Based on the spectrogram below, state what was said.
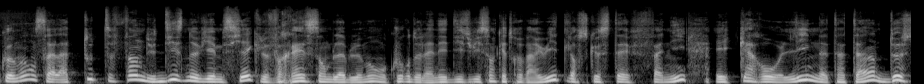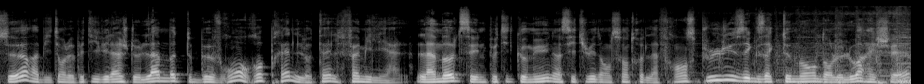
Commence à la toute fin du 19e siècle, vraisemblablement au cours de l'année 1888, lorsque Stéphanie et Caroline Tatin, deux sœurs habitant le petit village de Lamotte-Beuvron, reprennent l'hôtel familial. Lamotte, c'est une petite commune située dans le centre de la France, plus exactement dans le Loir-et-Cher.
